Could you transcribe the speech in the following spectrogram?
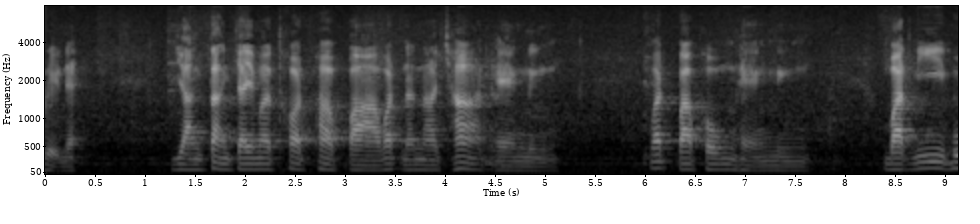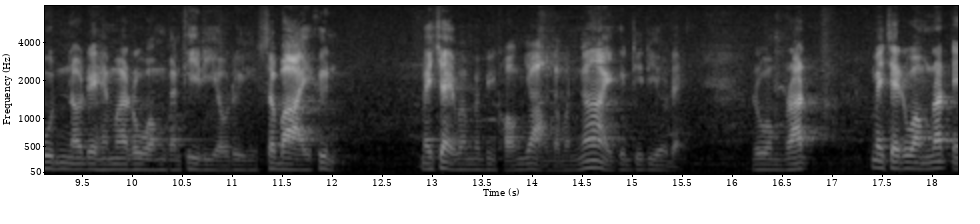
เลยเนี่ยอย่างตั้งใจมาทอดผ้าป่าวัดนานาชาติแห่งหนึ่ง วัดป่าพงแห่งหนึ่ง บัดนี้บุญเราได้ให้มารวมกันทีเดียวเลยสบายขึ้น ไม่ใช่ว่ามันเป็นของยากแต่มันง่ายขึ้นทีเดียวได้รวมรัฐ ไม่ใช่รวมรัฐใน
